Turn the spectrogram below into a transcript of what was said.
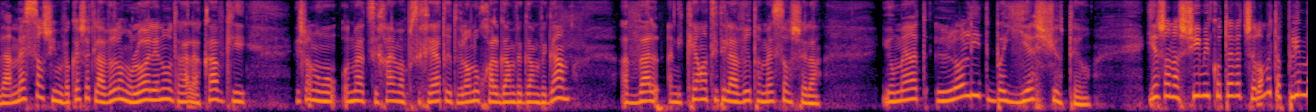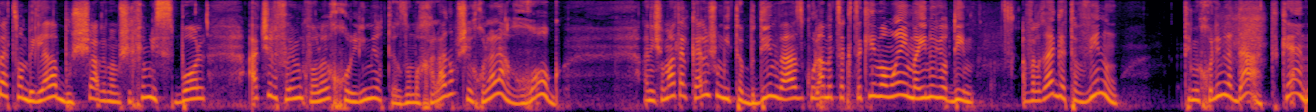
והמסר שהיא מבקשת להעביר לנו, לא העלינו אותה על הקו, כי יש לנו עוד מעט שיחה עם הפסיכיאטרית ולא נוכל גם וגם וגם, אבל אני כן רציתי להעביר את המסר שלה. היא אומרת, לא להתבייש יותר. יש אנשים, היא כותבת, שלא מטפלים בעצמם בגלל הבושה וממשיכים לסבול עד שלפעמים כבר לא יכולים יותר. זו מחלה גם שיכולה להרוג. אני שומעת על כאלה שמתאבדים ואז כולם מצקצקים ואומרים, היינו יודעים. אבל רגע, תבינו, אתם יכולים לדעת, כן.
